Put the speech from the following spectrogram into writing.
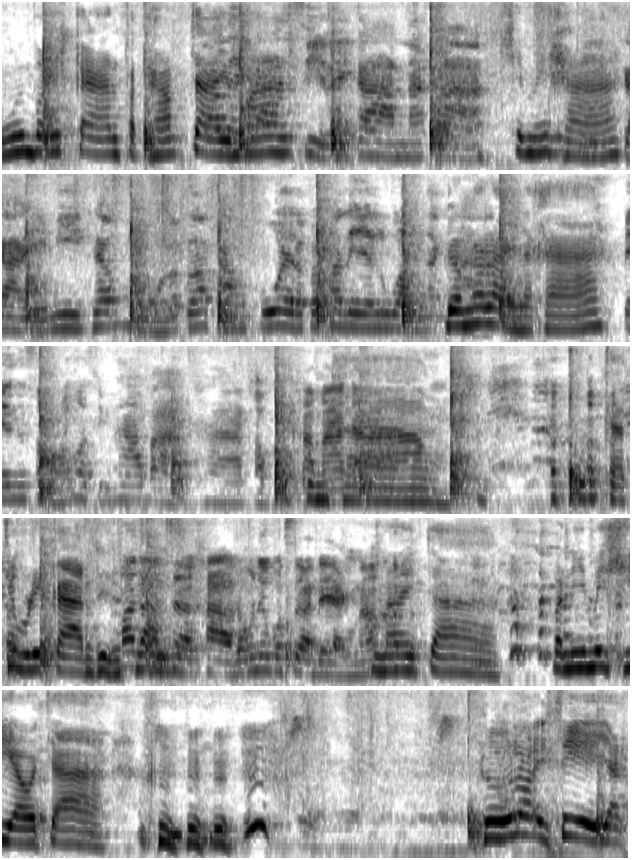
อุ้ยบริการประทับใจมาก สี่รายการนะคะใช่ไหมคะ มีไก่มีแคบหมูแล้วก็ตำกล้วยแล้วก็ทะเลรวมนะคะเดือนเท่าไหร่นะคะ เป็นสองร้อยหกสิบห้าบาทค่ะขอบคุณค่ะขอบคุณมาค่ะดามขอบคุณค่ะที่บริการถึงมาดามที่เสือขาวแล้ววันนี้บนเสือแดงเนาะไม่จ้าวันนี้ไม่เคียวจ้าถือหน่อยสิอยาก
